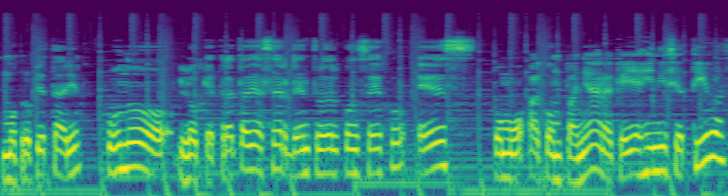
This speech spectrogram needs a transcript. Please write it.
como propietario, uno lo que trata de hacer dentro del consejo es como acompañar aquellas iniciativas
